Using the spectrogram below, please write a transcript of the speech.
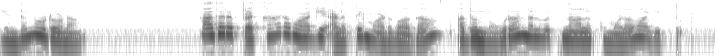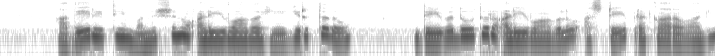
ಎಂದು ನೋಡೋಣ. ಅದರ ಪ್ರಕಾರವಾಗಿ ಅಳತೆ ಮಾಡುವಾಗ ಅದು ನೂರ ನಲವತ್ನಾಲ್ಕು ಮೊಳವಾಗಿತ್ತು. ಅದೇ ರೀತಿ ಮನುಷ್ಯನು ಅಳೆಯುವಾಗ ಹೇಗಿರುತ್ತದೋ, ದೇವದೂತರು ಅಳೆಯುವಾಗಲೂ ಅಷ್ಟೇ ಪ್ರಕಾರವಾಗಿ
